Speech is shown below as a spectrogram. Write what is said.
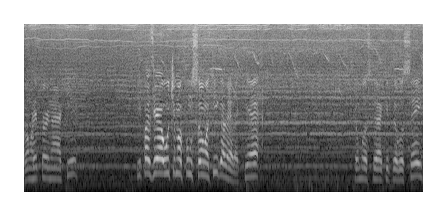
vamos retornar aqui. E fazer a última função aqui, galera, que é... Deixa eu mostrar aqui para vocês.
